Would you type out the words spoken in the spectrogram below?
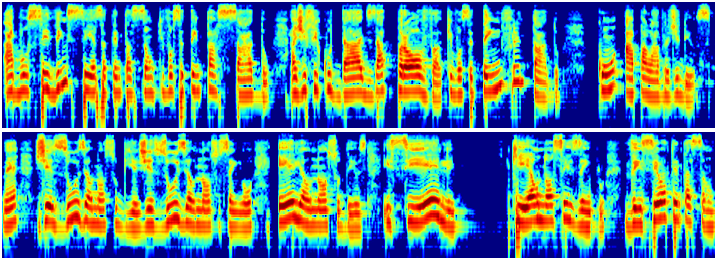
a você vencer essa tentação que você tem passado, as dificuldades, a prova que você tem enfrentado com a palavra de Deus, né? Jesus é o nosso guia, Jesus é o nosso Senhor, ele é o nosso Deus. E se ele que é o nosso exemplo, venceu a tentação,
